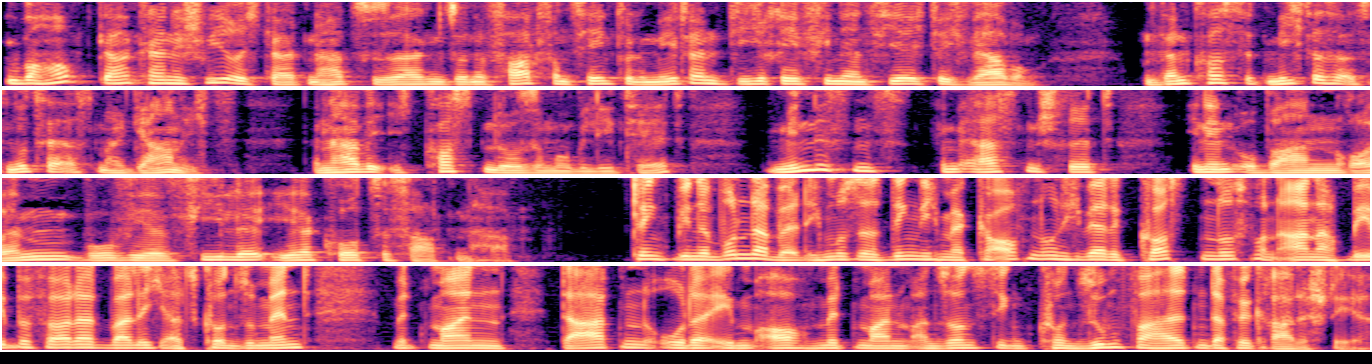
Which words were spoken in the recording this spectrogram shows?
überhaupt gar keine Schwierigkeiten hat zu sagen, so eine Fahrt von 10 Kilometern, die refinanziere ich durch Werbung. Und dann kostet mich das als Nutzer erstmal gar nichts. Dann habe ich kostenlose Mobilität, mindestens im ersten Schritt in den urbanen Räumen, wo wir viele eher kurze Fahrten haben klingt wie eine Wunderwelt. Ich muss das Ding nicht mehr kaufen und ich werde kostenlos von A nach B befördert, weil ich als Konsument mit meinen Daten oder eben auch mit meinem ansonstigen Konsumverhalten dafür gerade stehe.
